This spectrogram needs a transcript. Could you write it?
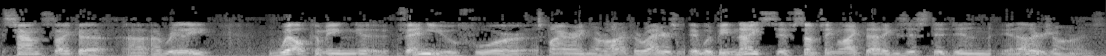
It sounds like a, a, a really welcoming uh, venue for aspiring erotica writers. It would be nice if something like that existed in, in other genres.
